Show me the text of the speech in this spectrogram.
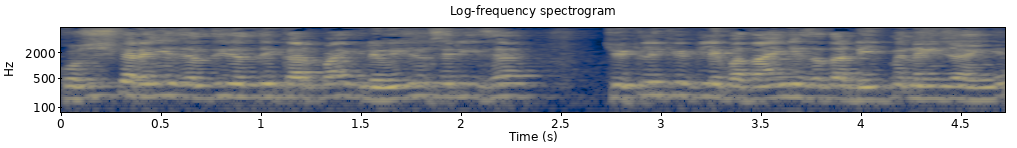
कोशिश करेंगे, जल्दी जल्दी कर पाए रिविजन सीरीज़ है क्विकली क्विकली बताएँगे, ज़्यादा डीप में नहीं जाएँगे।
